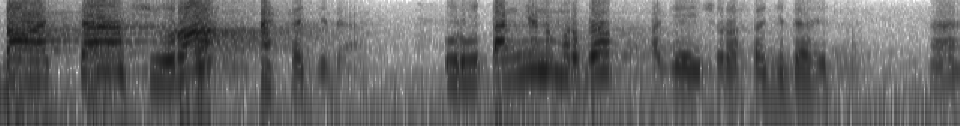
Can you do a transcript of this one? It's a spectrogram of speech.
Baca surah As-Sajdah. Urutannya nomor berapa lagi surah Sajdah itu? Hah?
